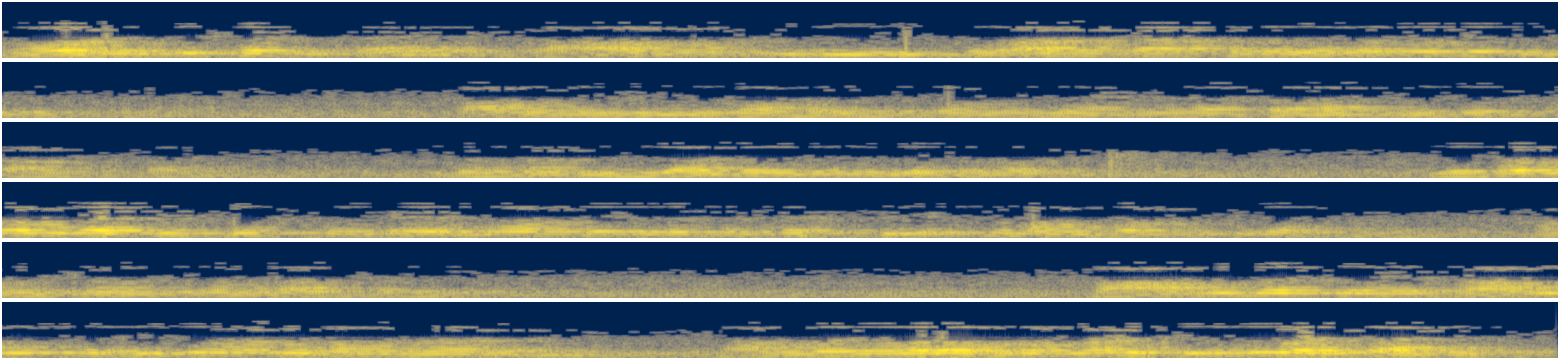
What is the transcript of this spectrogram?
వాళ్ళు చూసారంటే కామ ఈ పురాణ శాస్త్రం ఎవరిలో చూపిస్తున్నారు కామని దీన్ని సంహరించడం నేత్రాగ్నితో కాల్చడం ఇదంతా విజయాలు అవుతుంది లిటరల్గా తీసుకుంటే అడ్వాంటేజ్ ఏంటంటే స్పిరిట్ మనం పరిస్థితిగా మనుషులకు మనం రాష్ట్రం రాము రాముడంటే రాము నీకు నాకు సంబంధాలు లేదు రాముడు ఎవరో ఒకడున్నాడు సింధు వాడు ఆలోచిస్తాడు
